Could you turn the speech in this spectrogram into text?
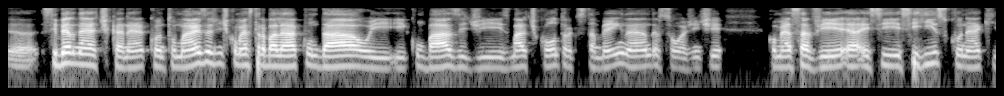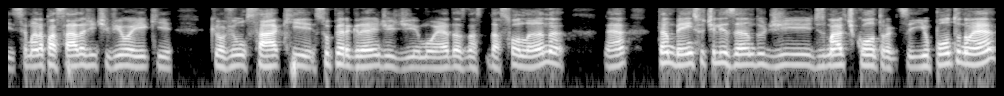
uh, cibernética, né? Quanto mais a gente começa a trabalhar com DAO e, e, com base de smart contracts também, né, Anderson, a gente começa a ver uh, esse, esse risco, né? Que semana passada a gente viu aí que, que houve um saque super grande de moedas na, da Solana, né? Também se utilizando de, de smart contracts. E o ponto não é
